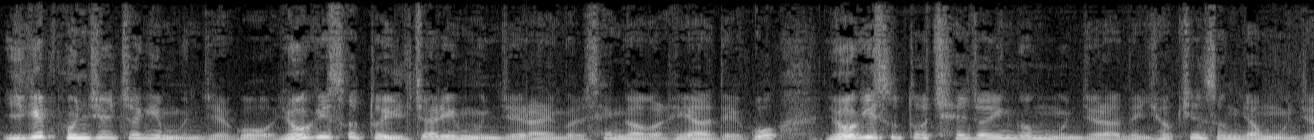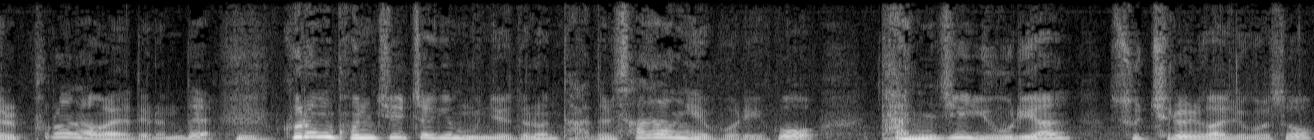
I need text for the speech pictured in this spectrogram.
이게 본질적인 문제고 여기서 또 일자리 문제라는 걸 생각을 해야 되고 여기서 또 최저임금 문제라든지 혁신성장 문제를 풀어나가야 되는데 음. 그런 본질적인 문제들은 다들 사상해버리고 단지 유리한 수치를 가지고서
